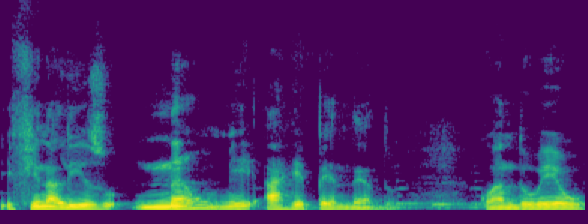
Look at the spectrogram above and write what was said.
e finalizo não me arrependendo. Quando eu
